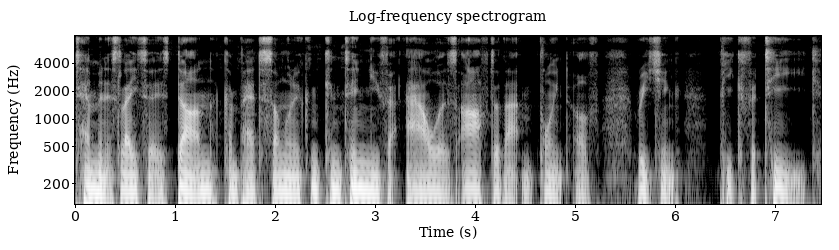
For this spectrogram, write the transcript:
10 minutes later is done compared to someone who can continue for hours after that point of reaching peak fatigue.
